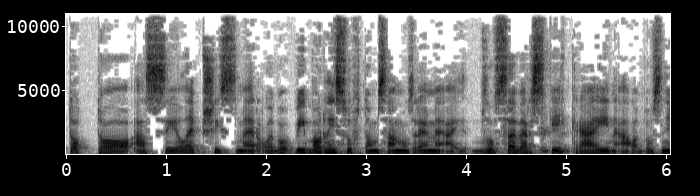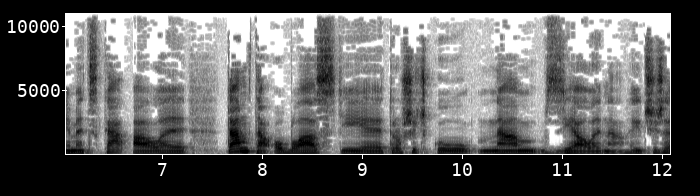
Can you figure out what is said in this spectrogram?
toto asi lepší smer, lebo výborní sú v tom samozrejme aj zo severských krajín alebo z Nemecka, ale tam tá oblasť je trošičku nám vzdialená. Hej. Čiže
